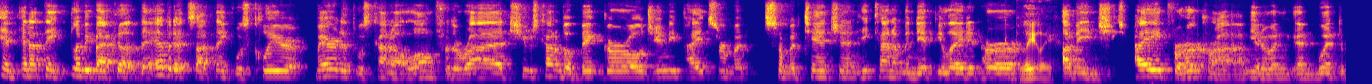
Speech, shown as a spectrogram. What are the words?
and, and I think, let me back up. The evidence I think was clear. Meredith was kind of along for the ride. She was kind of a big girl. Jimmy paid some, some attention. He kind of manipulated her. Completely. I mean, she's paid for her crime, you know, and, and went to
